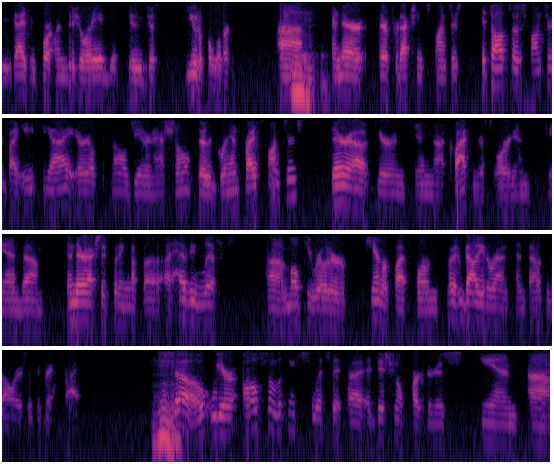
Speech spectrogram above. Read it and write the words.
these guys in Portland, Visual Aid, that do just beautiful work. Um, mm. And they're, they're production sponsors. It's also sponsored by ATI, Aerial Technology International. They're the grand prize sponsors. They're out here in, in uh, Clackamas, Oregon. And um, and they're actually putting up a, a heavy lift uh, multi-rotor camera platform valued around ten thousand dollars as the grand prize. Mm. So we are also looking to solicit uh, additional partners and uh,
